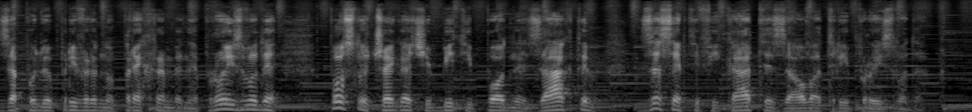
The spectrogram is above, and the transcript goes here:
za poljoprivredno prehrambene proizvode, posle čega će biti podnet zahtev za sertifikate za ova tri proizvoda.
